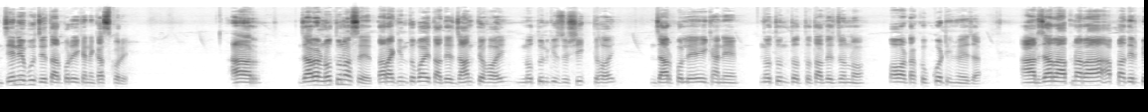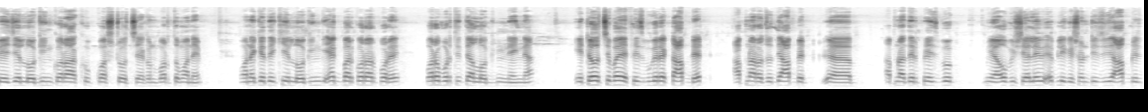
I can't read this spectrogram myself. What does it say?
জেনে বুঝে তারপরে এখানে কাজ করে। আর যারা নতুন আছে, তারা কিন্তু ভাই তাদের জানতে হয়, নতুন কিছু শিখতে হয়। যার ফলে এখানে নতুন তথ্য তাদের জন্য পাওয়াটা খুব কঠিন হয়ে যায়। আর যারা আপনারা আপনাদের পেজে লগইন করা খুব কষ্ট হচ্ছে এখন বর্তমানে, অনেকে দেখি লগইন একবার করার পরে পরবর্তীতে আর লগইন নেই না। এটা হচ্ছে ভাই ফেসবুকের একটা আপডেট আপনারা যদি আপডেট আপনাদের ফেসবুক অফিসিয়াল অ্যাপ্লিকেশনটি যদি আপডেট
